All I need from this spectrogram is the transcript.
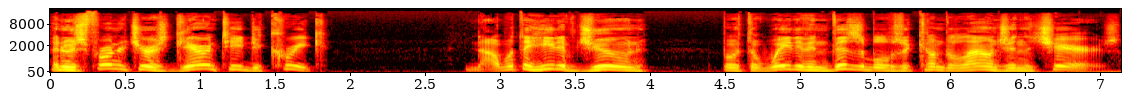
and whose furniture is guaranteed to creak, not with the heat of June, but with the weight of invisibles who come to lounge in the chairs.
